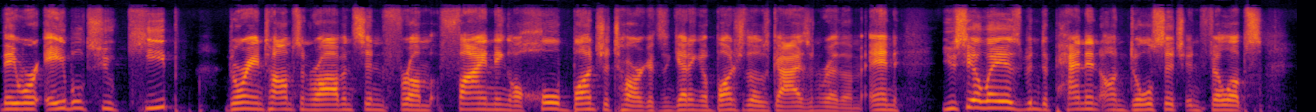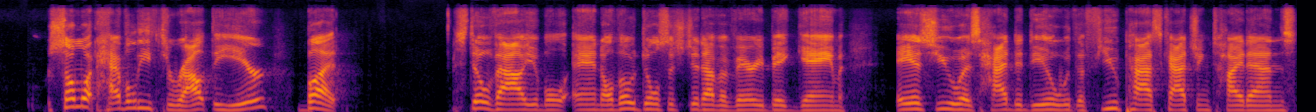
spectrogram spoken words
they were able to keep Dorian Thompson Robinson from finding a whole bunch of targets and getting a bunch of those guys in rhythm. And UCLA has been dependent on Dulcich and Philips somewhat heavily throughout the year, but still valuable. And although Dulcich did have a very big game, ASU has had to deal with a few pass catching tight ends,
